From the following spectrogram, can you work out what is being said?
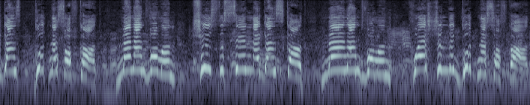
against goodness of God. Men and women choose to sin against God. Men and women question the goodness of God.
